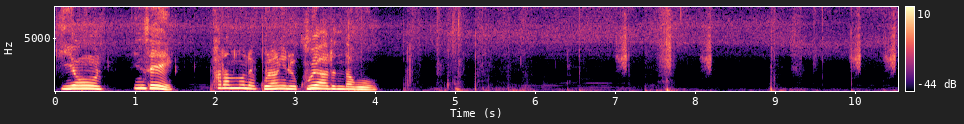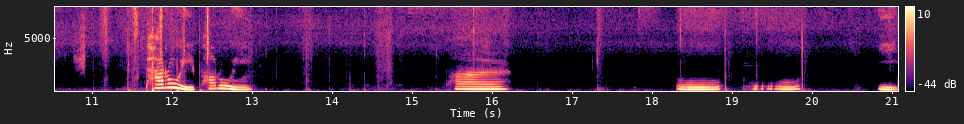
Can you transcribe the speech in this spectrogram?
귀여운 흰색 파란 눈의 고양이를 구해야 된다고. 팔오이 팔오이 팔 오 오 이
